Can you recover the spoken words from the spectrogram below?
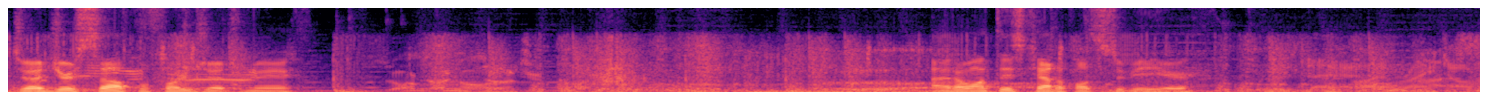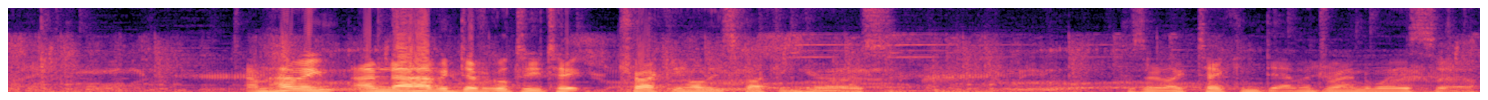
Judge yourself before you judge me. I don't want these catapults to be here. I'm having, I'm now having difficulty tracking all these fucking heroes. Because they're like taking damage randomly, so...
